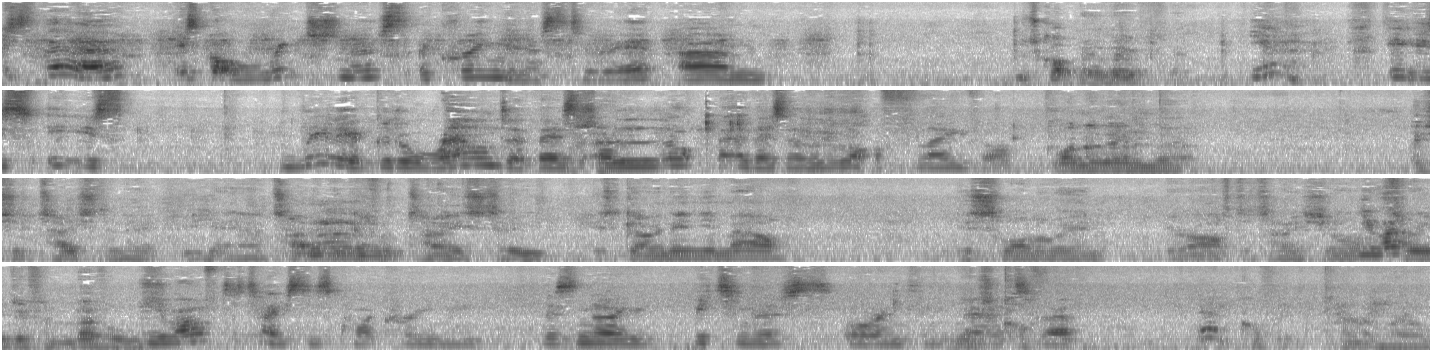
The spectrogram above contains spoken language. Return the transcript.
it's there, it's got a richness, a creaminess to it. Um, It's got a bit of everything. yeah, it is, it is really a good all-rounder. There's a lot there, there's a lot of flavour. One of them that, as you're tasting it, you're getting a totally Mm. different taste to it's going in your mouth, you're swallowing, your aftertaste. You're at three different levels. Your aftertaste is quite creamy. There's no bitterness or anything There's there coffee. to it. Yeah. Coffee, caramel,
